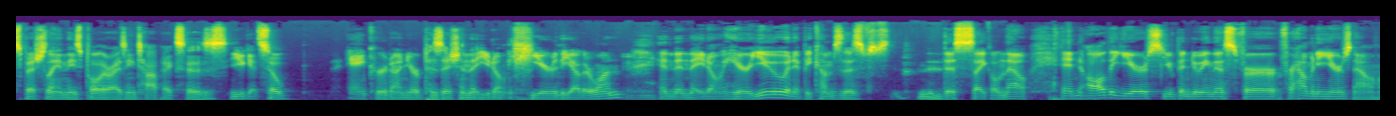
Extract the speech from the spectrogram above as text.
Especially in these polarizing topics is you get so anchored on your position that you don't hear the other one mm-hmm. and then they don't hear you and it becomes this this cycle. Now in all the years you've been doing this for for how many years now?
